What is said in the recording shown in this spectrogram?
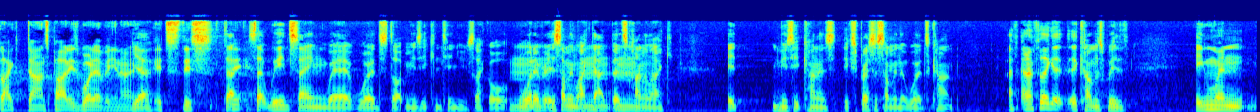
like dance parties, whatever. You know. Yeah. It's this. That, it's that weird saying where words stop, music continues, like or whatever it is, something like that. But it's Mm, mm. kind of like it. Music kind of expresses something that words can't. I, and I feel like it, it comes with even when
